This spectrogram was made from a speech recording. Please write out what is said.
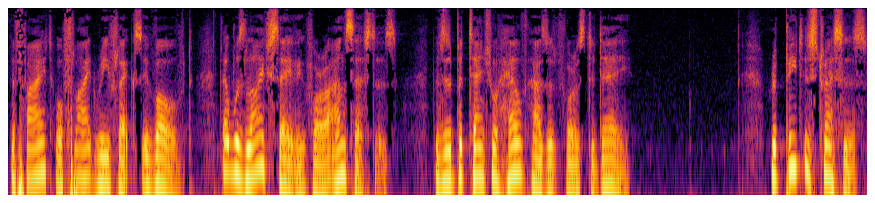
The fight or flight reflex evolved that was life saving for our ancestors, but is a potential health hazard for us today. Repeated stresses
